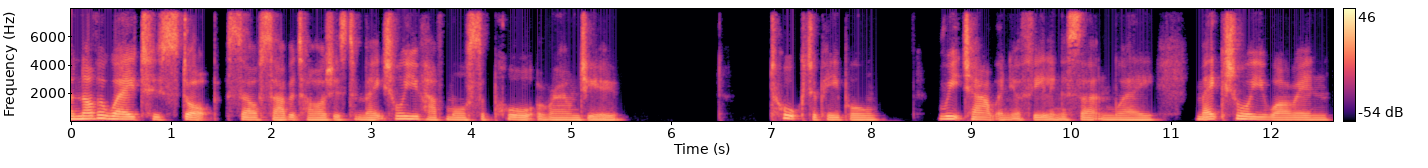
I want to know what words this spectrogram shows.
Another way to stop self sabotage is to make sure you have more support around you. Talk to people, reach out when you're feeling a certain way. Make sure you are in,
